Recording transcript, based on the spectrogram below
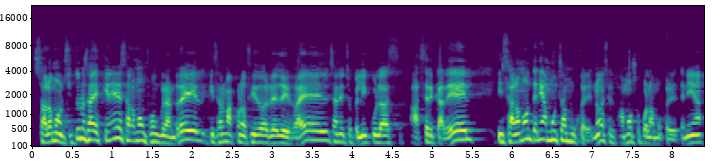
Salomón, si tú no sabes quién es, Salomón fue un gran rey, quizás el más conocido de Israel, se han hecho películas acerca de él, y Salomón tenía muchas mujeres, ¿no? Es el famoso por las mujeres. Tenía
